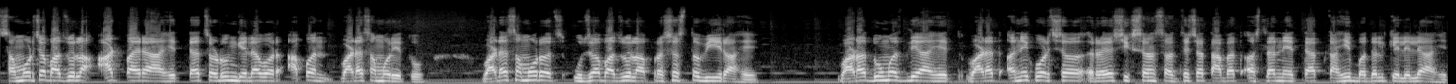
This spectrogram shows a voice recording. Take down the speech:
समोरच्या बाजूला आठ पायऱ्या आहेत त्या चढून गेल्यावर आपण वाड्यासमोर येतो. वाड्यासमोरच उजव्या बाजूला प्रशस्त विहीर आहे. वाडा दुमजली आहेत. वाड्यात अनेक वर्ष रयत शिक्षण संस्थेच्या ताब्यात असल्याने त्यात काही बदल केलेले आहेत.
